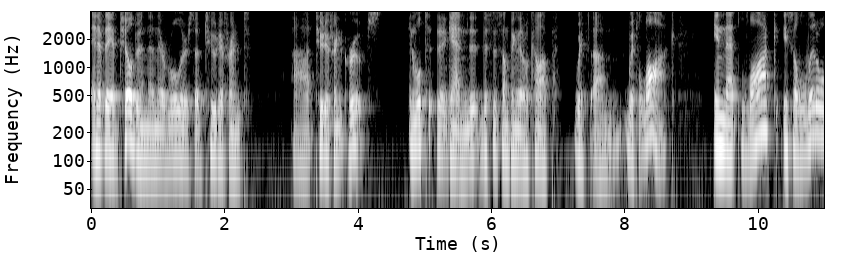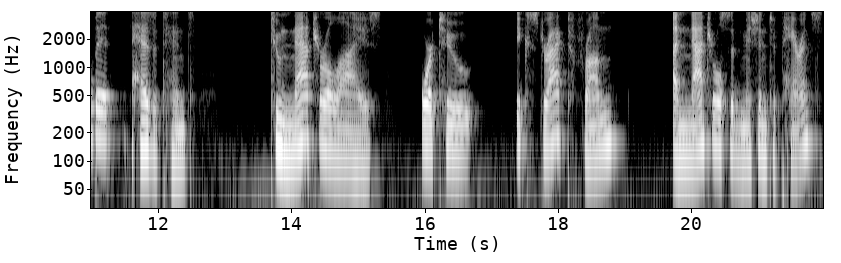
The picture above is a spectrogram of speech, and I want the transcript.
And if they have children, then they're rulers of two different uh, two different groups. And we'll t- again, th- this is something that'll come up with um, with Locke, in that Locke is a little bit hesitant to naturalize or to extract from a natural submission to parents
